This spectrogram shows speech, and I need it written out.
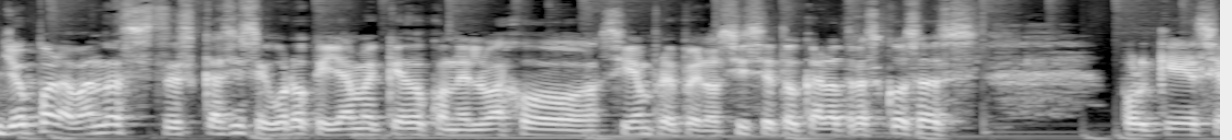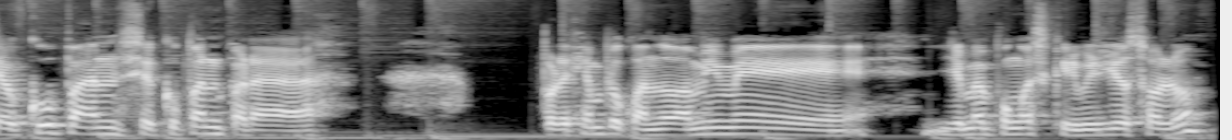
yo para bandas es casi seguro que ya me quedo con el bajo siempre, pero sí sé tocar otras cosas porque se ocupan, se ocupan para, por ejemplo, cuando a mí me, yo me pongo a escribir yo solo,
